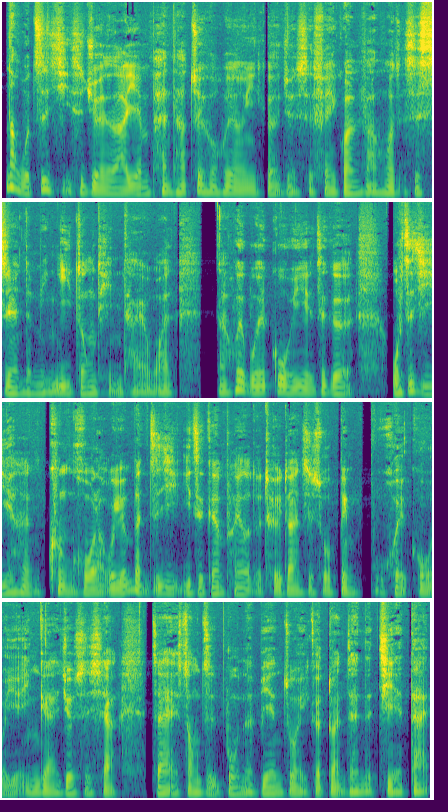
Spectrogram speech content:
那我自己是觉得啊，研判他最后会用一个就是非官方或者是私人的名义中停台湾。那会不会过夜？这个我自己也很困惑了。我原本自己一直跟朋友的推断是说，并不会过夜，应该就是像在松子部那边做一个短暂的接待，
